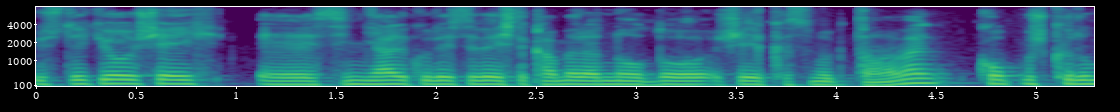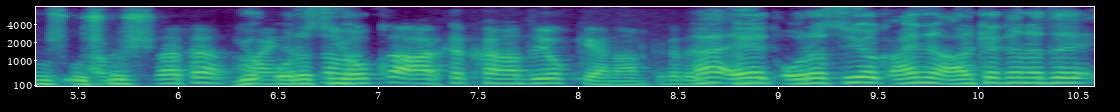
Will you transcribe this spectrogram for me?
Üstteki o şey e, sinyal kulesi ve işte kameranın olduğu o şey kısmı tamamen kopmuş, kırılmış, uçmuş. Zaten Yok, orası yok. Arka kanadı yok yani. Arkada Ha evet orası yok. Aynen arka kanadı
